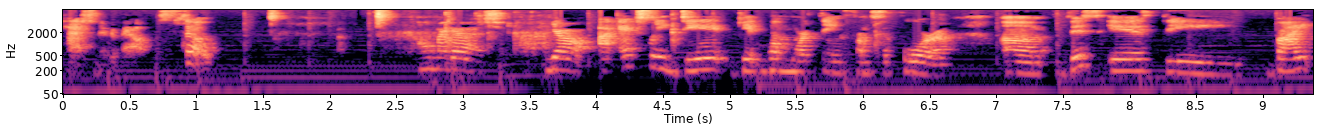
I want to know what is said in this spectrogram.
passionate about. So, oh my gosh, y'all, I actually did get one more thing from Sephora. Um, this is the Bite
